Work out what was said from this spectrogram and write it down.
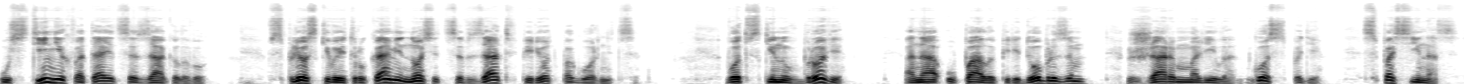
Устинья хватается за голову, всплескивает руками, носится взад-вперед по горнице. Вот, вскинув брови, она упала перед образом, с жаром молила «Господи, спаси нас!».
